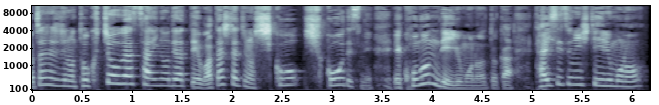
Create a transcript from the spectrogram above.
私たちの特徴が才能であって、私たちの思考、思考ですね。え、好んでいるものとか、大切にしているもの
